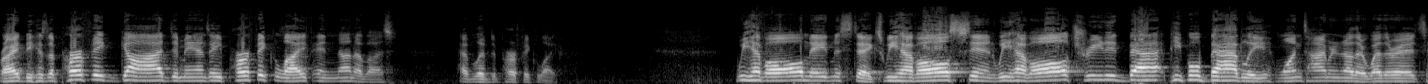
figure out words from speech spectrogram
Right? Because a perfect God demands a perfect life, and none of us have lived a perfect life. We have all made mistakes. We have all sinned. We have all treated bad, people badly one time or another, whether it's,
